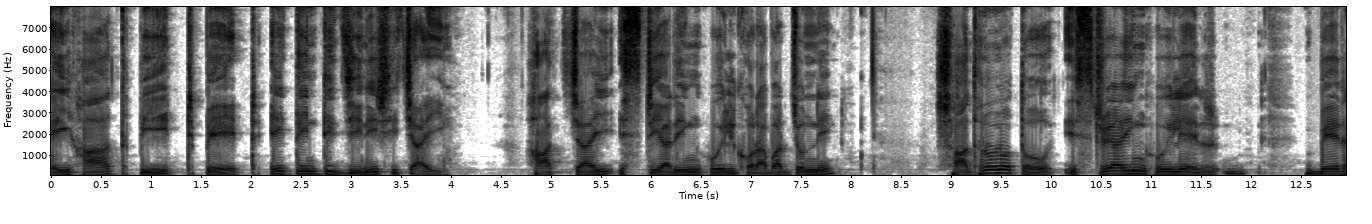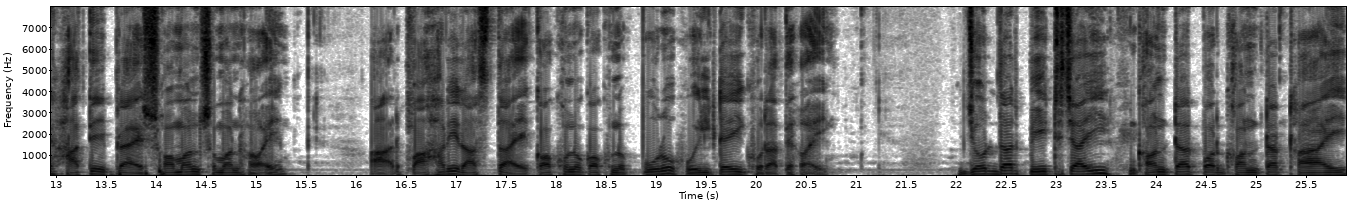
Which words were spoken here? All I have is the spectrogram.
এই হাত, পিঠ, পেট, এই তিনটি জিনিসই চাই। হাত চাই স্টিয়ারিং হুইল ঘোরাবার জন্যে। সাধারণত স্টিয়ারিং হুইলের বের হাতে প্রায় সমান সমান হয়। আর পাহাড়ি রাস্তায় কখনো কখনো পুরো হুইলটাই ঘোরাতে হয়। জোরদার পিঠ চাই, ঘণ্টার পর ঘণ্টা ঠায়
